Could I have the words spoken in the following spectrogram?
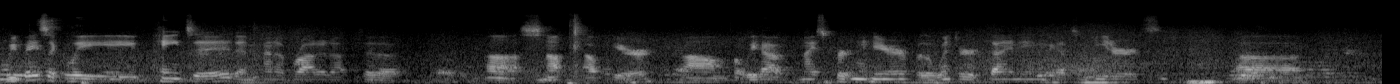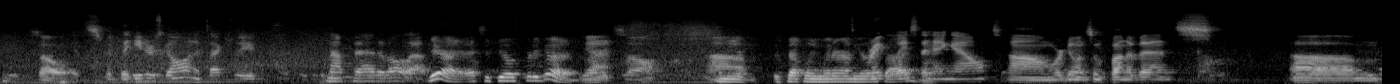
we basically painted and kind of brought it up to uh, snuff out here. Um, but we have nice curtain here for the winter dining. We have some heaters. Uh, so it's with the heaters going, it's actually not bad at all out. Yeah, it actually feels pretty good. Yeah. Like, So. I mean, Um, it's, it's definitely winter on the other great side. place to hang out. Um, we're doing some fun events. Um,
